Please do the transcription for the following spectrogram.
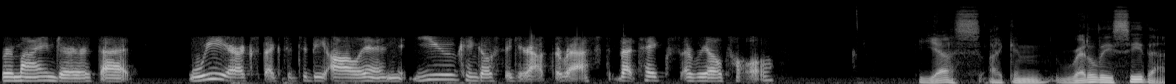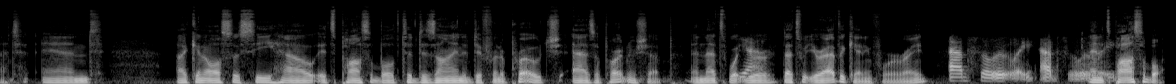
reminder that we are expected to be all in. You can go figure out the rest. That takes a real toll. Yes, I can readily see that. And I can also see how it's possible to design a different approach as a partnership. And that's what Yeah. you're that's what you're advocating for, right? Absolutely, absolutely. And it's possible.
